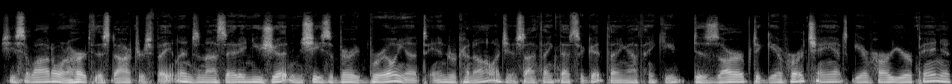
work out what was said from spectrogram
She said, Well, I don't want to hurt this doctor's feelings. And I said, And you shouldn't. She's a very brilliant endocrinologist. I think that's a good thing. I think you deserve to give her a chance, give her your opinion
